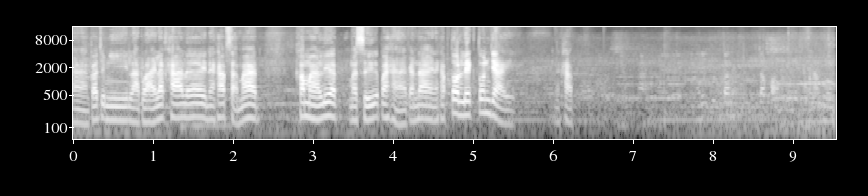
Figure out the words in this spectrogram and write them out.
อ่าก็จะมีหลากหลายราคาเลยนะครับ สามารถ เข้ามาเลือกมาซื้อมาหากันได้นะครับ ต้นเล็กต้นใหญ่นะครับอันนี้คุณต้นเจ้าของครับผม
